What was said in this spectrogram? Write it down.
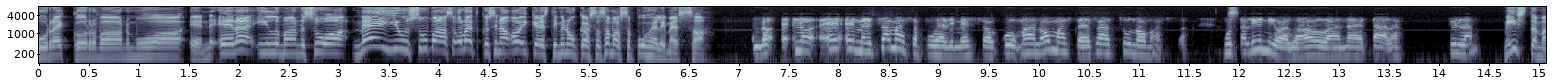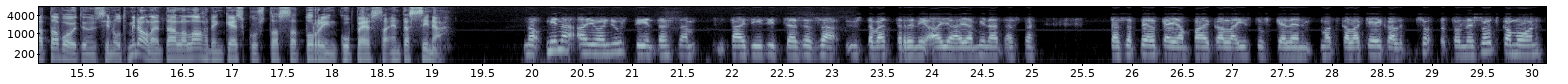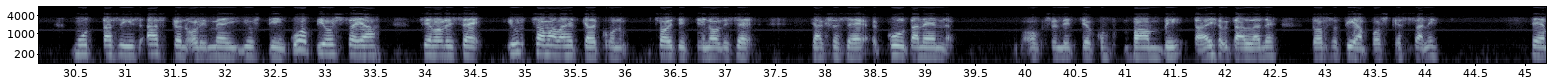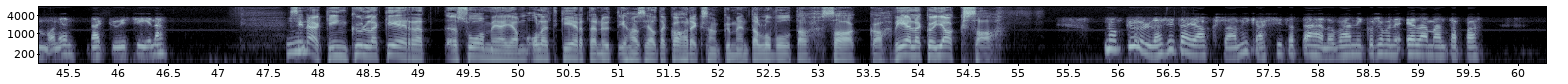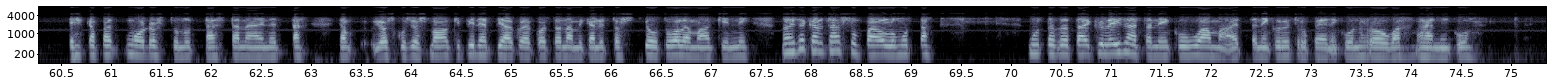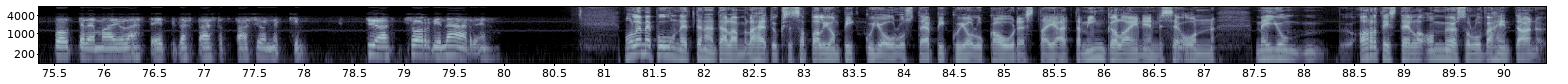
Pure korvaan mua, en elä ilman sua. Meiju Suvas, oletko sinä oikeasti minun kanssa samassa puhelimessa? No, no en, en mä nyt samassa puhelimessa ole, kun mä oon omassa ja sä oot sun omassa. Mutta linjoilla ollaan näin täällä. Kyllä. Mistä mä tavoitin sinut? Minä olen täällä Lahden keskustassa Torin kupeessa. Entäs sinä? No minä ajoin justiin tässä, tai siis itse asiassa ystävättäreni ajaa ja minä tässä, tässä Pelkäjän paikalla istuskelen matkalla keikalle tuonne Sotkamoon. Mutta siis äsken oli me justiin Kuopiossa ja siellä oli se just samalla hetkellä kun soitittiin oli se, jaksa se kultainen, onko se nyt joku bambi tai joku tällainen tuossa tienposkessa, niin semmoinen näkyi siinä. Sinäkin kyllä kierrät Suomea ja olet kiertänyt ihan sieltä 80-luvulta saakka. Vieläkö jaksaa? No kyllä, sitä jaksaa. Mikä sitä tähän on? Vähän niin kuin semmoinen elämäntapa ehkäpä muodostunut tästä näin, että ja joskus jos mä oonkin pidempiä aikoja kotona, mikä nyt tos, joutuu olemaankin, niin no ei sekään nyt hassumpaa ollut, mutta, mutta tota, kyllä isäntä niin kuin huomaa, että niin kuin nyt rupeaa niin kuin rouva vähän niin kuin polttelemaan jo lähtee, että pitäisi päästä taas jonnekin työ sorvin ääreen. Me olemme puhuneet tänään täällä lähetyksessä paljon pikkujoulusta ja pikkujoulukaudesta ja että minkälainen se on. Meidän artisteilla on myös ollut vähintään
